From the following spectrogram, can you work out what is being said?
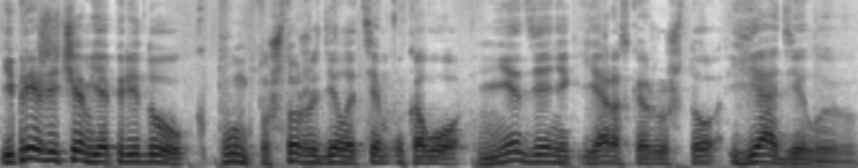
И прежде чем я перейду к пункту, что же делать тем, у кого нет денег, я расскажу, что я делаю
